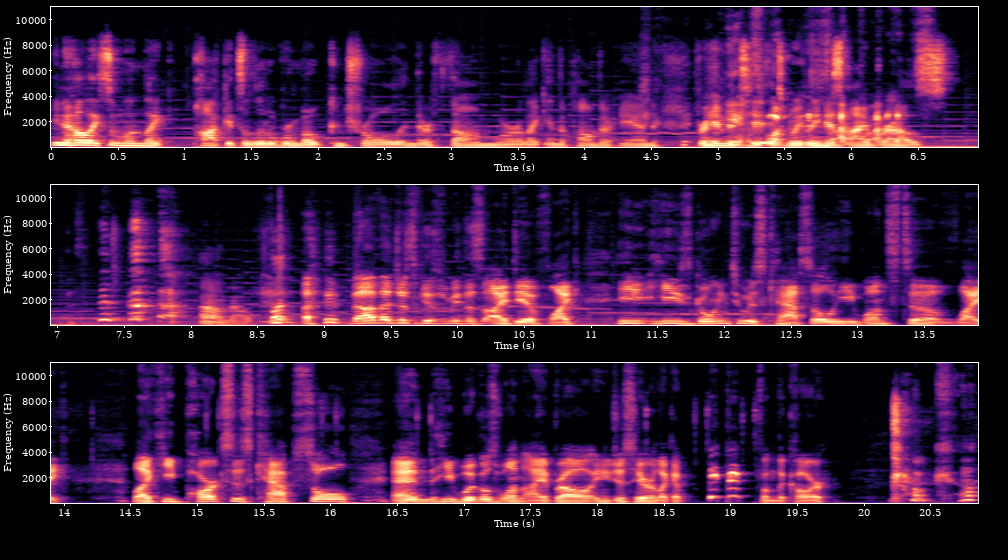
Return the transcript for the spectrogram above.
you know how like someone like pockets a little remote control in their thumb or like in the palm of their hand. For him, it's, He has it's wiggling his his eyebrows. I don't know, but now that just gives me this idea of like he he's going to his castle. He wants to like like he parks his capsule and he wiggles one eyebrow and you just hear like a beep beep from the car. Oh, God.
